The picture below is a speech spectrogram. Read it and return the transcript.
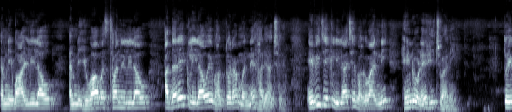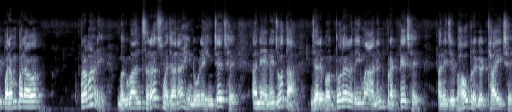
એમની બાળ લીલાઓ એમની યુવાવસ્થાની લીલાઓ આ દરેક લીલાઓએ ભક્તોના મનને હર્યા છે. એવી જ એક લીલા છે ભગવાનની હિંડોળે હિંચવાની. તો એ પરંપરા પ્રમાણે ભગવાન સરસ મજાના હિંડોળે હિંચે છે અને એને જોતા જ્યારે ભક્તોના હૃદયમાં આનંદ પ્રગટે છે અને જે ભાવ પ્રગટ થાય છે,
